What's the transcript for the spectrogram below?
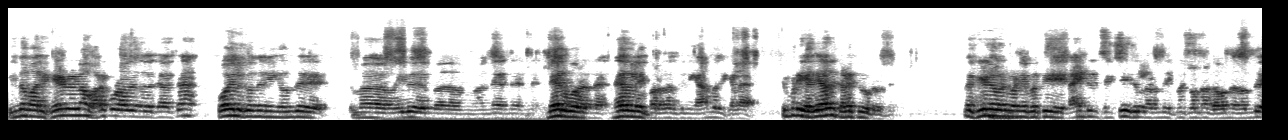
இந்த மாதிரி கேள்வி எல்லாம் வரக்கூடாதுங்கிறதுக்காக தான் கோயிலுக்கு வந்து நீங்க வந்து இது நேர்வு நேரலை படுறதுக்கு நீங்க அனுமதிக்கல. இப்படி எதையாவது கிளப்பி விடுறது. இந்த கீழவன்மணி பத்தி நைன்டீன் சிக்ஸ்டீஸ்ல நடந்து இப்ப சொன்ன கவர்னர் வந்து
